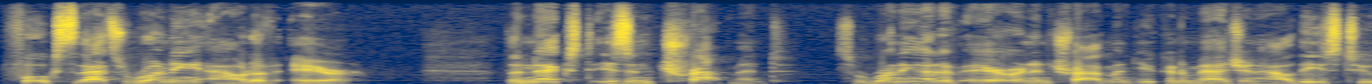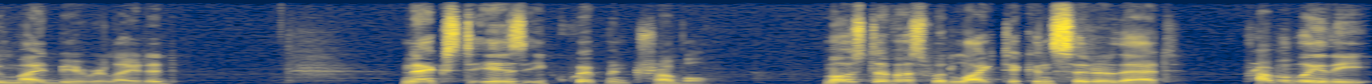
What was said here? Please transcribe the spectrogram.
Folks, that's running out of air. The next is entrapment. So running out of air and entrapment, you can imagine how these two might be related. Next is equipment trouble. Most of us would like to consider that probably the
